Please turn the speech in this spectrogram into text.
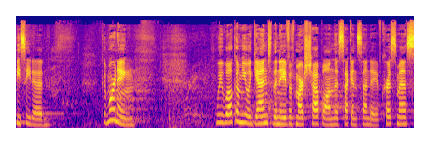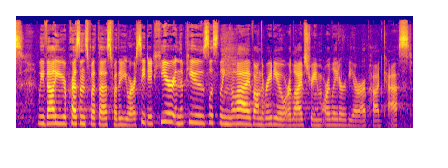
Be seated. Good morning. We welcome you again to the nave of Marsh Chapel on this second Sunday of Christmas. We value your presence with us, whether you are seated here in the pews, listening live on the radio or live stream, or later via our podcast.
